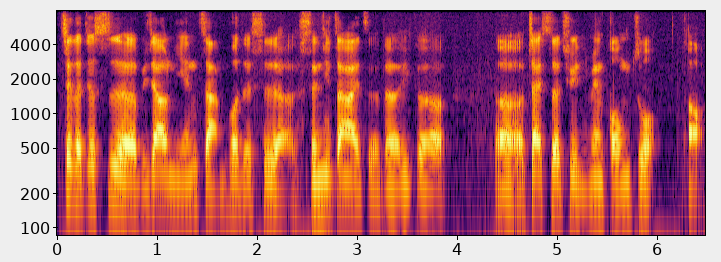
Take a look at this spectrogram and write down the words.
这个就适合比较年长或者是呃身心障碍者的一个呃，在社区里面工作，好，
